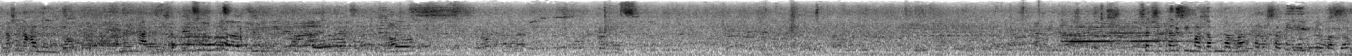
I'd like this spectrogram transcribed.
Kasi nakalundo. Ano yung natin sa Sa sila si Madam naman, para sa ni Madam.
